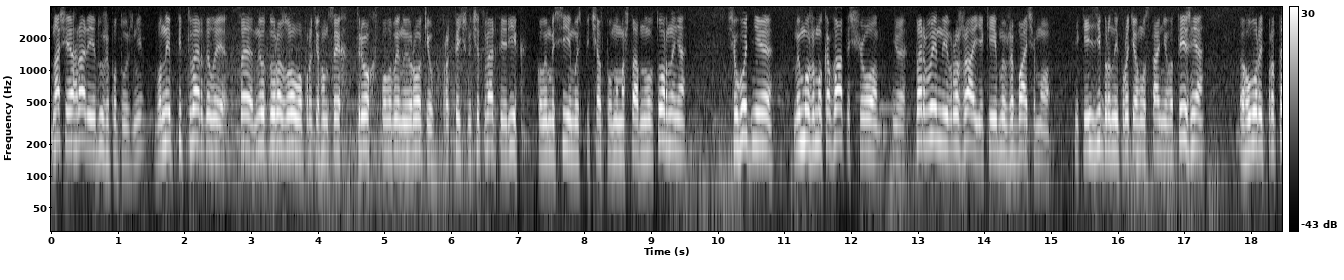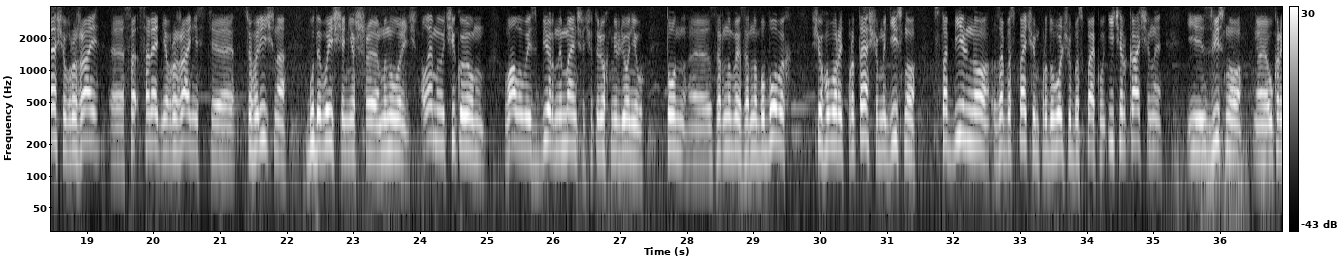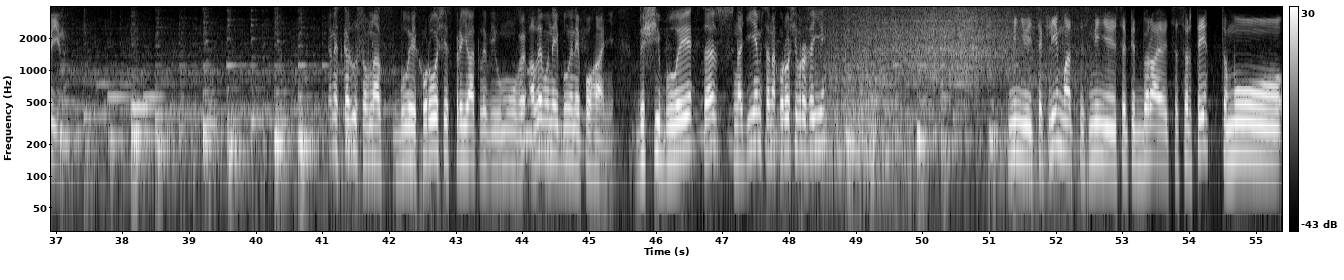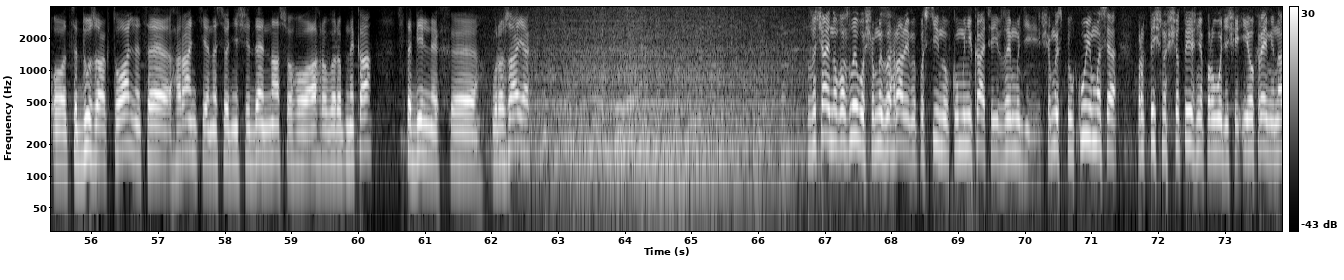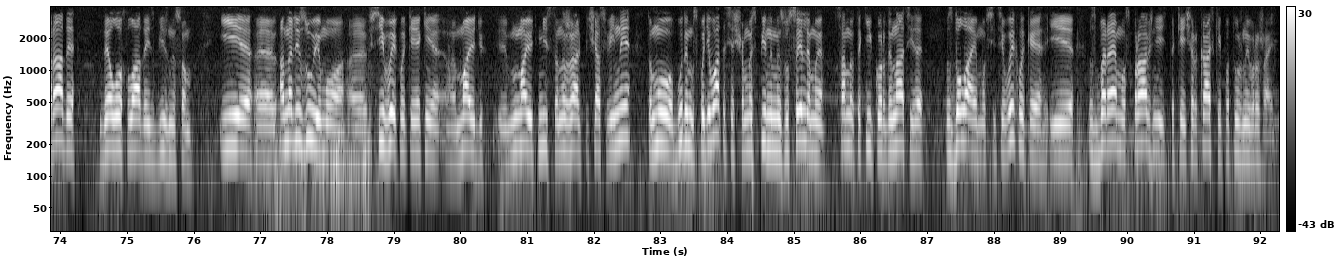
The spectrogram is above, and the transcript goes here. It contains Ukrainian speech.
Наші аграрії дуже потужні. Вони підтвердили це неодноразово протягом цих трьох з половиною років, практично четвертий рік, коли ми сіємось під час повномасштабного вторгнення. Сьогодні ми можемо казати, що е, первинний врожай, який ми вже бачимо, який зібраний протягом останнього тижня, говорить про те, що врожай, е, середня врожайність е, цьогорічна буде вища, ніж минулорічна. Але ми очікуємо валовий збір не менше 4 мільйонів тонн е, зернових зернобобових, що говорить про те, що ми дійсно стабільно забезпечуємо продовольчу безпеку і Черкащини, і, звісно, е, України. Я не скажу, що в нас були хороші сприятливі умови, але вони й були непогані. Дощі були, все ж надіємося на хороші врожаї. Змінюється клімат, змінюються, підбираються сорти. Тому це дуже актуально. Це гарантія на сьогоднішній день нашого агровиробника в стабільних е, урожаях. Звичайно, важливо, що ми з аграріями постійно в комунікації і взаємодії, що ми спілкуємося практично щотижня, проводячи і окремі наради, діалог влади із бізнесом, і е, аналізуємо е, всі виклики, які е, мають, мають місце, на жаль, під час війни. Тому будемо сподіватися, що ми спільними зусиллями саме в такій координації здолаємо всі ці виклики і зберемо справжній такий черкаський потужний врожай.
